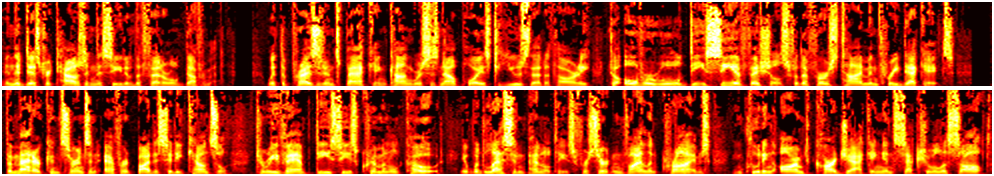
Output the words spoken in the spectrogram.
in the district housing the seat of the federal government. With the president's backing, Congress is now poised to use that authority to overrule D.C. officials for the first time in three decades. The matter concerns an effort by the City Council to revamp D.C.'s criminal code. It would lessen penalties for certain violent crimes, including armed carjacking and sexual assault.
